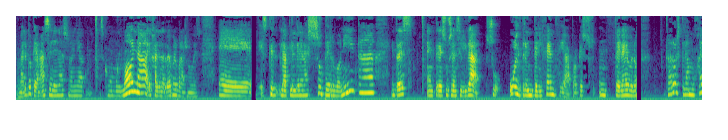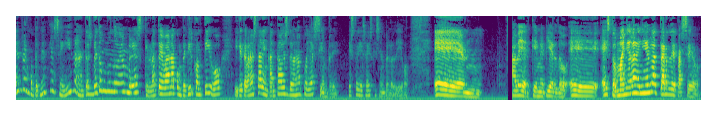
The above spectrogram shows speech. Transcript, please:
¿vale? Porque además Elena es una niña, es como muy mona, hija, Elena, te voy a poner por las nubes. Eh, es que la piel de Elena es súper bonita, entonces, entre su sensibilidad, su ultra inteligencia, porque es un cerebro, Claro, es que la mujer entra en competencia enseguida. Entonces vete a un mundo de hombres que no te van a competir contigo y que te van a estar encantados y te van a apoyar siempre. Esto ya sabéis que siempre lo digo. Eh, a ver, que me pierdo. Eh, esto, mañana de niebla, tarde de paseo.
